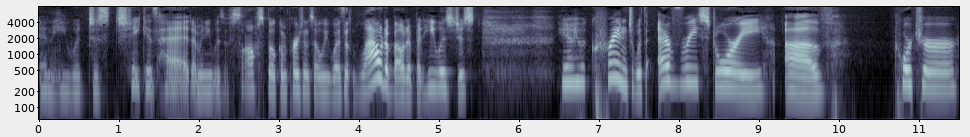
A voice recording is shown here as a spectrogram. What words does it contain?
and he would just shake his head. I mean, he was a soft spoken person, so he wasn't loud about it, but he was just, you know, he would cringe with every story of torture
